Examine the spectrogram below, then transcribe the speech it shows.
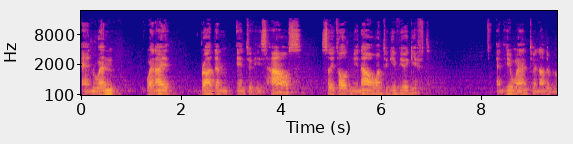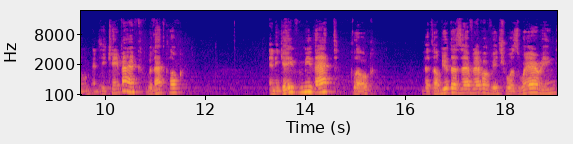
And when when I brought them into his house, so he told me, "Now I want to give you a gift." And he went to another room and he came back with that cloak. And he gave me that cloak that Rabbi Yehuda Zev Lebovich was wearing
